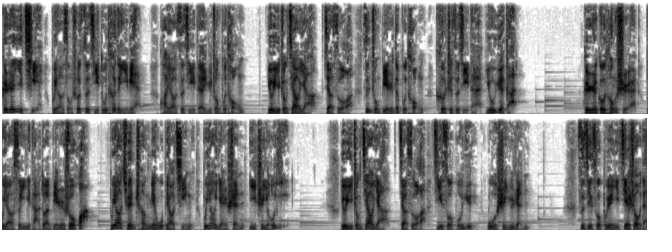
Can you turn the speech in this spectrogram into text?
跟人一起，不要总说自己独特的一面，夸耀自己的与众不同。有一种教养叫做尊重别人的不同，克制自己的优越感。跟人沟通时，不要随意打断别人说话，不要全程面无表情，不要眼神一直游移。有一种教养叫做己所不欲，勿施于人。自己所不愿意接受的，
